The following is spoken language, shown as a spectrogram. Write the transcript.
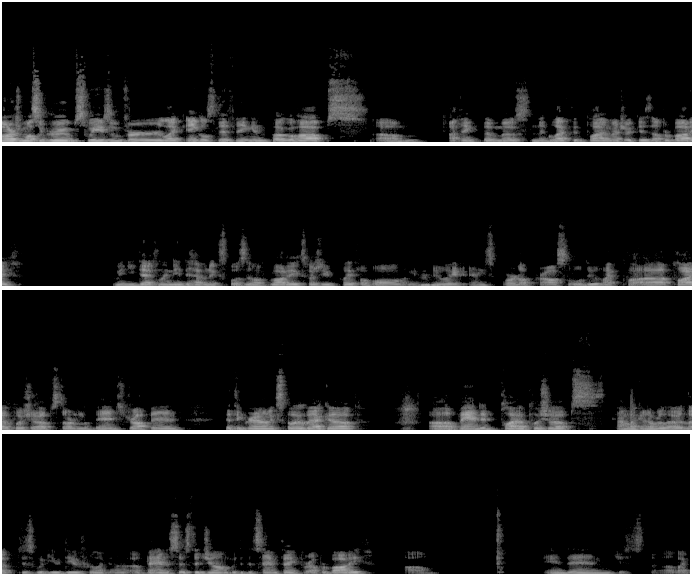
large muscle groups. We use them for like ankle stiffening and pogo hops. Um, I think the most neglected plyometric is upper body. I mean, you definitely need to have an explosive upper body, especially if you play football. I mean, mm-hmm. really any sport lacrosse. So we'll do like uh, plyo push ups, start on the bench, drop in, hit the ground, explode back up. Uh, banded plyo push ups, kind of like an overload, like just what you do for like a, a band assisted jump. We did the same thing for upper body. Um, and then just uh, like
